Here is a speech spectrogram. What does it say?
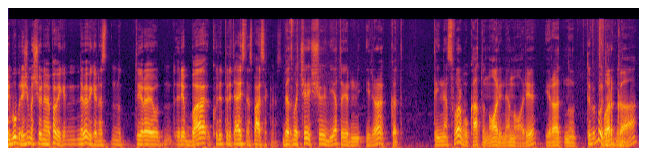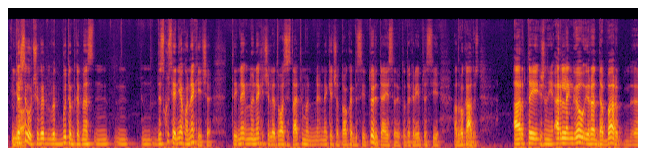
ribų brėžimas jau nebepaveikia, nebeveikia, nes nu, tai yra jau riba, kuri turi teisinės pasiekmes. Bet va čia šioje vietoje ir yra, kad tai nesvarbu, ką tu nori, nenori, yra nu, Tai va būtent. tvarka. Nu, tai jo. aš sakau, čia, kad, būtent, kad mes diskusija nieko nekeičia. Tai ne, nu, nekeičia Lietuvos įstatymų, ne, nekeičia to, kad jisai turi teisę tada kreiptis į advokatus. Ar tai, žinai, ar lengviau yra dabar e,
